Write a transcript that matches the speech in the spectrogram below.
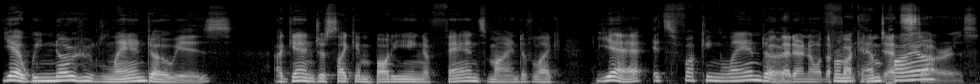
"Yeah, we know who Lando is." Again, just like embodying a fan's mind of like, "Yeah, it's fucking Lando." But they don't know what the from fucking Death Star is.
